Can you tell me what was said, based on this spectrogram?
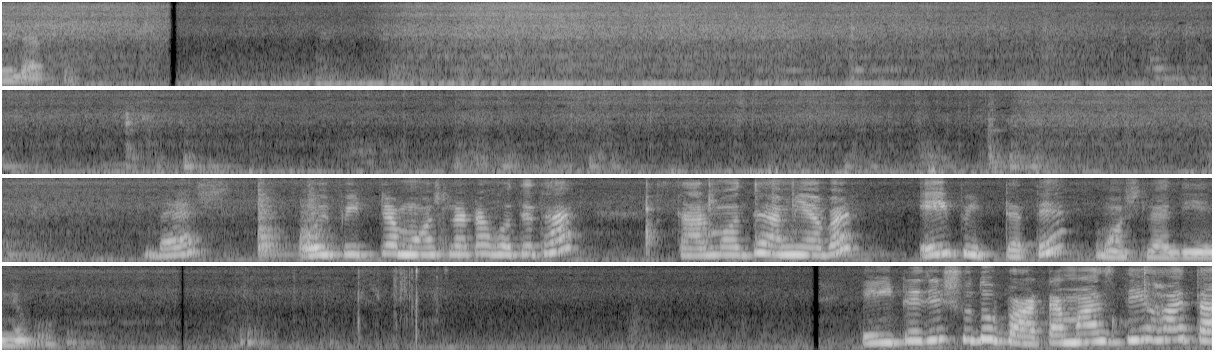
এই দেখো। ব্যাস, ওই পিঠটা মশলাটা হতে থাক, তার মধ্যে আমি আবার এই পিঠটাতে মশলা দিয়ে নেব। এইটা যে শুধু বাটা মাছ দিয়ে হয় তা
